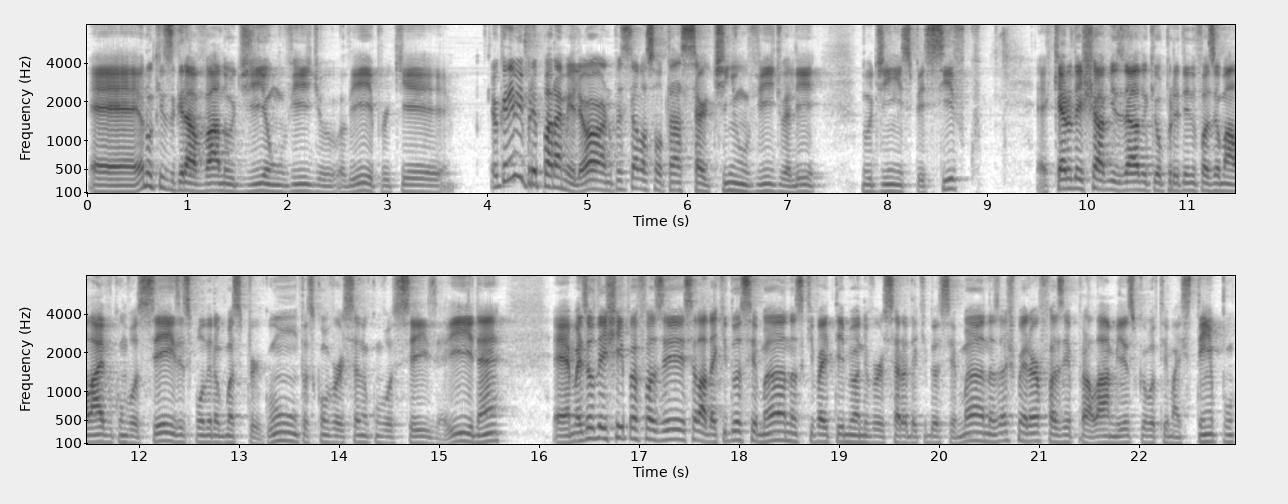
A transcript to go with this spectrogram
É, eu não quis gravar no dia um vídeo ali, porque eu queria me preparar melhor, não precisava soltar certinho um vídeo ali no dia em específico. É, quero deixar avisado que eu pretendo fazer uma live com vocês, respondendo algumas perguntas, conversando com vocês aí, né? É, mas eu deixei para fazer, sei lá, daqui duas semanas, que vai ter meu aniversário daqui duas semanas. Acho melhor fazer para lá mesmo, porque eu vou ter mais tempo.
